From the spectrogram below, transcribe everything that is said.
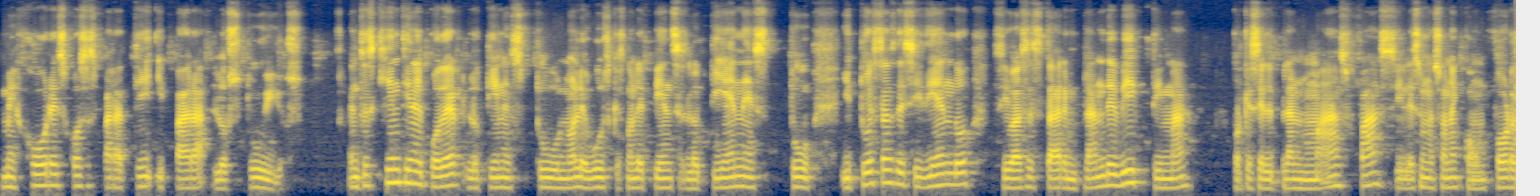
mejores cosas para ti y para los tuyos. Entonces, ¿quién tiene el poder? Lo tienes tú, no le busques, no le pienses, lo tienes tú. Y tú estás decidiendo si vas a estar en plan de víctima porque es el plan más fácil, es una zona de confort,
